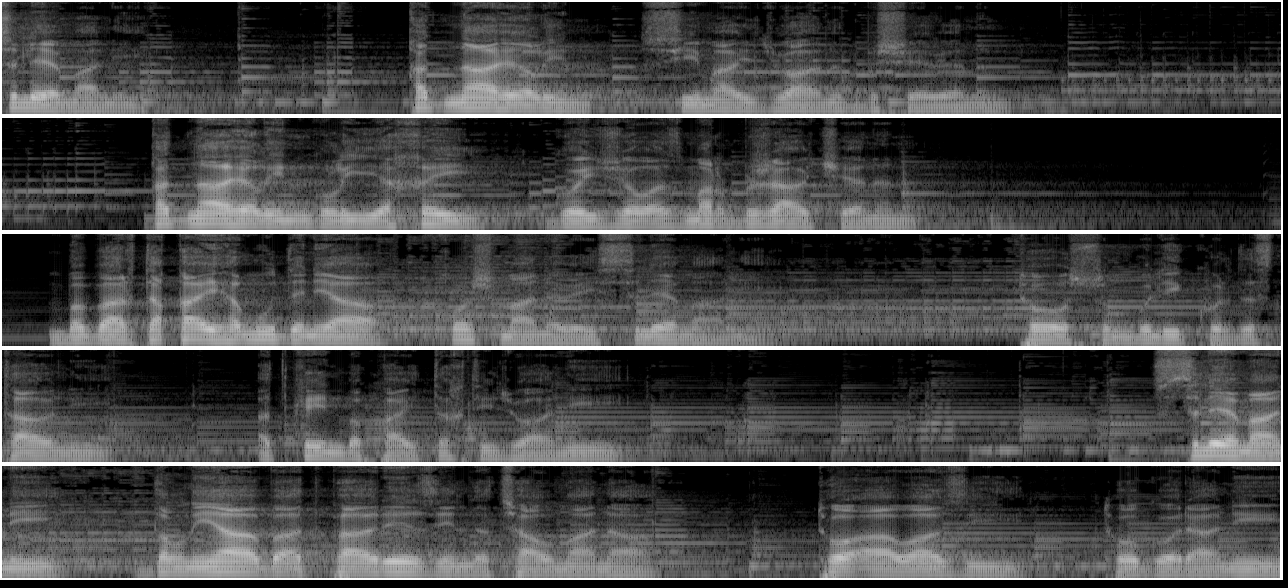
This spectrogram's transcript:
سلێمانی قەد ناهێڵین سیمای جوانت بشێوێنن قەد ناهێڵین گوڵی یەخەی گۆی ژەوەزمەڕ بژاکێنن بە بارتەقای هەموو دنیا خۆشمانەوێی سلێمانی تۆ سومبولی کوردستانی ئەتکەین بە پایتەختی جوانی سلێمانی دڵنیابە ئەتپارێزین لە چاومانە تۆ ئاوازی تۆ گۆرانی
